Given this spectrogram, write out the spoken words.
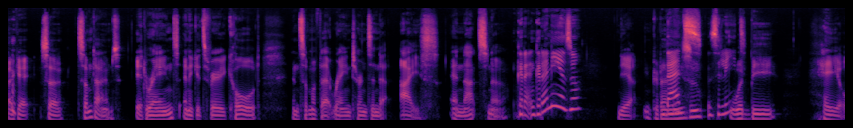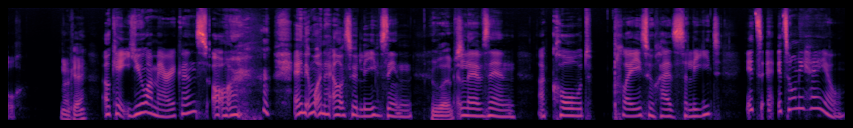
Okay, so sometimes it rains and it gets very cold, and some of that rain turns into ice and not snow. Gran- granizo. Yeah, granizo would be hail. Okay. Okay, you Americans or anyone else who lives in Who lives? lives in a cold place who has sleet, it's it's only hail.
